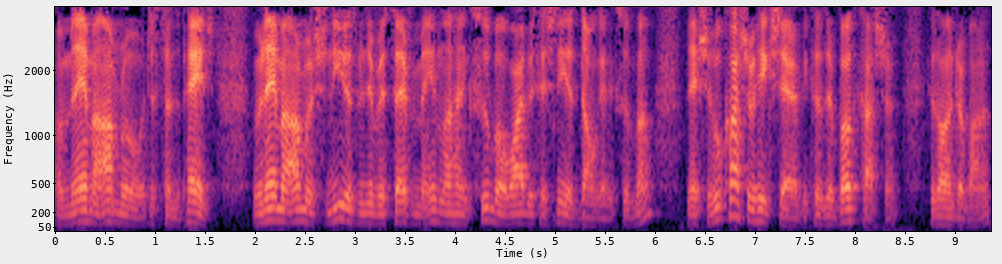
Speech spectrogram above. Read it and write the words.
Nema Amru just turn the page. Nema Amru Shniyas Midivrei Sefer Mein Lahan Ksuba. Why do we say Shniyas don't get Ksuba? Mnesha who kasher hikshare because they're both kasher because all in drabanan.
